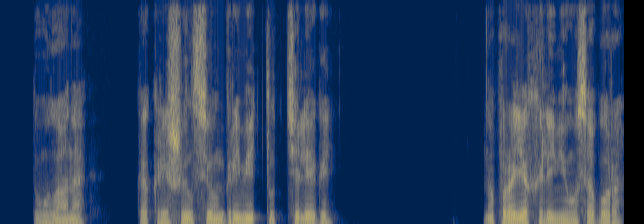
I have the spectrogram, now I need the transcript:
— думала она. «Как решился он греметь тут телегой?» Но проехали мимо собора.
